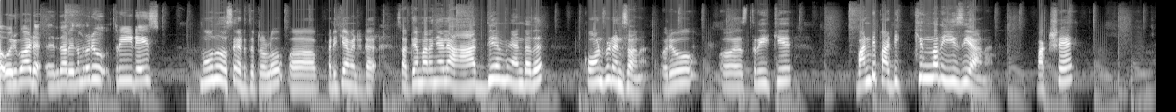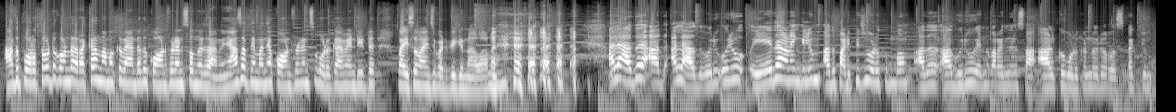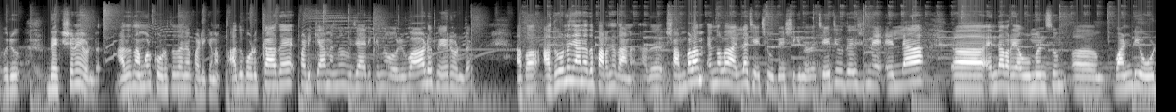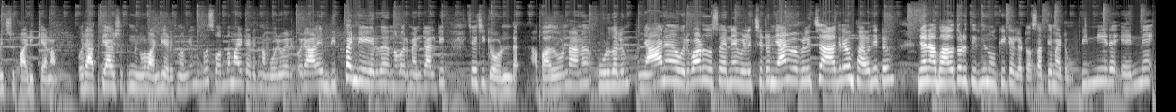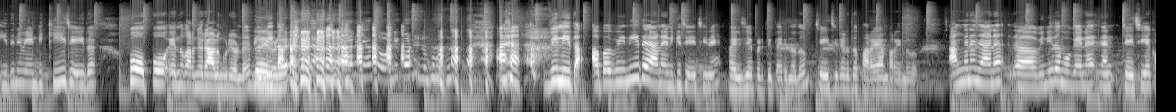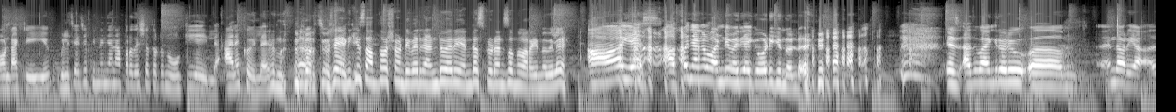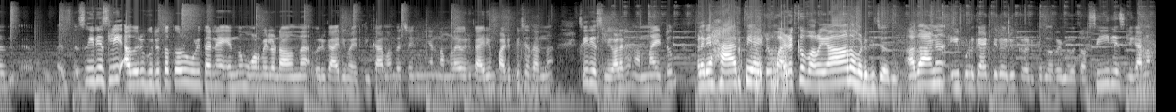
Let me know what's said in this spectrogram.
ഒരുപാട് എന്താ പറയുക നമ്മളൊരു ത്രീ ഡേയ്സ് മൂന്ന് ദിവസം എടുത്തിട്ടുള്ളൂ പഠിക്കാൻ വേണ്ടിയിട്ട്. സത്യം പറഞ്ഞാൽ ആദ്യം വേണ്ടത് കോൺഫിഡൻസ് ആണ്. ഒരു സ്ത്രീക്ക് വണ്ടി പഠിക്കുന്നത് ഈസിയാണ് പക്ഷേ അത് പുറത്തോട്ട് കൊണ്ട് ഇറക്കാൻ നമുക്ക് വേണ്ടത് കോൺഫിഡൻസ് എന്നൊരു സാധനം. ഞാൻ സത്യം പറഞ്ഞാൽ കോൺഫിഡൻസ് കൊടുക്കാൻ വേണ്ടിയിട്ട് പൈസ വാങ്ങിച്ച് പഠിപ്പിക്കുന്ന ആളാണ്. അല്ല അത് അല്ല അത് ഒരു ഒരു ഏതാണെങ്കിലും അത് പഠിപ്പിച്ചു കൊടുക്കുമ്പം അത് ആ ഗുരു എന്ന് പറയുന്ന ആൾക്ക് കൊടുക്കേണ്ട ഒരു റെസ്പെക്റ്റും ഒരു ദക്ഷിണയുണ്ട്. അത് നമ്മൾ കൊടുത്തു തന്നെ പഠിക്കണം. അത് കൊടുക്കാതെ പഠിക്കാമെന്ന് വിചാരിക്കുന്ന ഒരുപാട് പേരുണ്ട്. അപ്പോൾ അതുകൊണ്ട് ഞാനത് പറഞ്ഞതാണ്. അത് ശമ്പളം എന്നുള്ളതല്ല ചേച്ചി ഉദ്ദേശിക്കുന്നത്. ചേച്ചി ഉദ്ദേശിക്കുന്ന എല്ലാ എന്താ പറയുക വുമൻസും വണ്ടി ഓടിച്ച് പഠിക്കണം. ഒരു അത്യാവശ്യത്തിന് നിങ്ങൾ വണ്ടി എടുക്കണമെങ്കിൽ നിങ്ങൾ സ്വന്തമായിട്ട് എടുക്കണം. ഒരു ഒരാളെയും ഡിപ്പെൻഡ് ചെയ്യരുത് എന്നുള്ള ഒരു മെന്റാലിറ്റി ചേച്ചിക്ക് ഉണ്ട് അപ്പോൾ അതുകൊണ്ടാണ് കൂടുതലും ഞാൻ ഒരുപാട് ദിവസം എന്നെ വിളിച്ചിട്ടും ഞാൻ വിളിച്ച ആഗ്രഹം പറഞ്ഞിട്ടും ഞാൻ ആ ഭാഗത്തോട് തിരിഞ്ഞു നോക്കിയിട്ടില്ല കേട്ടോ സത്യമായിട്ടും. പിന്നീട് എന്നെ ഇതിനു വേണ്ടി കീ ചെയ്ത് പോ പോ എന്ന് പറഞ്ഞ ഒരാളും കൂടി ഉണ്ട് വിനീത. വിനീത. അപ്പൊ വിനീതയാണ് എനിക്ക് ചേച്ചിനെ പരിചയപ്പെടുത്തി തരുന്നതും ചേച്ചിയുടെ അടുത്ത് പറയാൻ പറയുന്നതും. അങ്ങനെ ഞാൻ വിനീത മുഖേന ഞാൻ ചേച്ചിയെ കോൺടാക്ട് ചെയ്യുകയും വിളിച്ചേച്ചി പിന്നെ ഞാൻ ആ പ്രദേശത്തോട്ട് നോക്കിയേ ഇല്ല. അനക്കമില്ലായിരുന്നു കുറച്ച് പക്ഷേ എനിക്ക് സന്തോഷമുണ്ട്. ഇവർ രണ്ടുപേരും എന്റെ സ്റ്റുഡൻസ് എന്ന് പറയുന്നതിൽ. ആ യെസ് അപ്പൊ ഞങ്ങൾ വണ്ടി മര്യാദയ്ക്ക് ഓടിക്കുന്നുണ്ട്. യെസ് അത് ഭയങ്കര ഒരു എന്താ പറയാ സീരിയസ്ലി അതൊരു ഗുരുത്വത്തോടു കൂടി തന്നെ എന്നും ഓർമ്മയിലുണ്ടാകുന്ന ഒരു കാര്യമായിരിക്കും. കാരണം എന്താ വെച്ച് കഴിഞ്ഞാൽ നമ്മളെ ഒരു കാര്യം പഠിപ്പിച്ചു തന്ന് സീരിയസ്ലി വളരെ നന്നായിട്ടും വളരെ ഹാപ്പി ആയിട്ടും വഴക്ക് പറയാതെ പഠിപ്പിച്ചു തന്നു. അതാണ് ഈ പുള്ളിക്കാരത്തിന്റെ ഒരു ക്രെഡിറ്റ് എന്ന് പറയുന്നത് കേട്ടോ. സീരിയസ്ലി കാരണം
